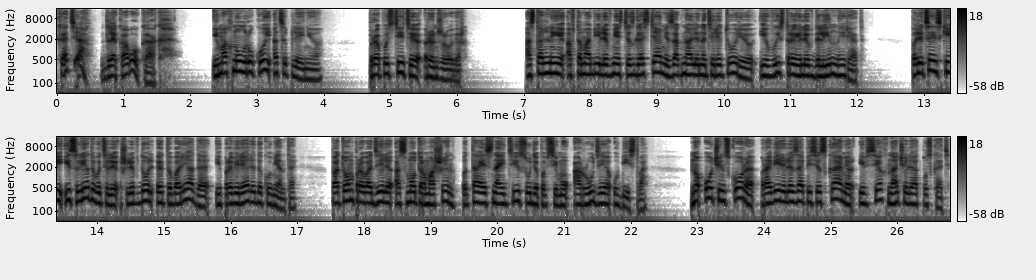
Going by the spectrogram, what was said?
«Хотя, для кого как». И махнул рукой оцеплению. «Пропустите, Range Rover». Остальные автомобили вместе с гостями загнали на территорию и выстроили в длинный ряд. Полицейские и следователи шли вдоль этого ряда и проверяли документы. Потом проводили осмотр машин, пытаясь найти, судя по всему, орудие убийства — но очень скоро проверили записи с камер и всех начали отпускать.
